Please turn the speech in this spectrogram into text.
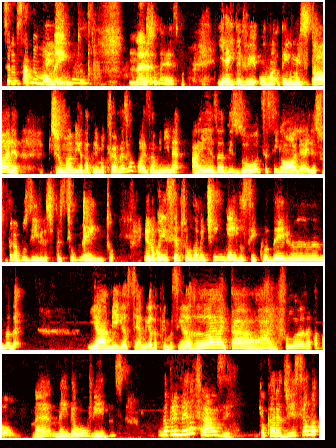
Você não sabe o momento, é né? É isso mesmo. E aí teve uma, tem uma história de uma amiga da prima que foi a mesma coisa. A menina, a ex avisou, disse assim: olha, ele é super abusivo, ele é super ciumento. Eu não conhecia absolutamente ninguém do ciclo dele. Nananana. E a amiga, assim, a amiga da prima, assim, aham, ai, tá, ai, fulana, tá bom, né? Nem deu ouvidos. Na primeira frase, que o cara disse, ela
